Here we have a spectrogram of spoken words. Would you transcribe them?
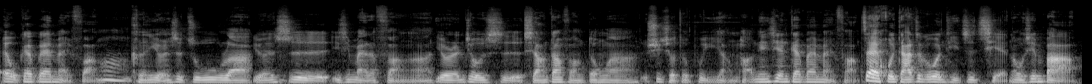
哎，我该不该买房？嗯，可能有人是租屋啦，有人是已经买了房啊，有人就是想要当房东啊，需求都不一样嘛。好，年轻人该不该买房？在回答这个问题之前，那我先把。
